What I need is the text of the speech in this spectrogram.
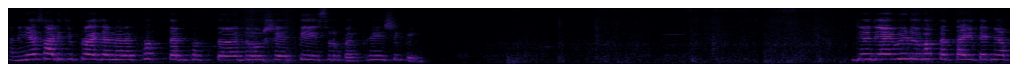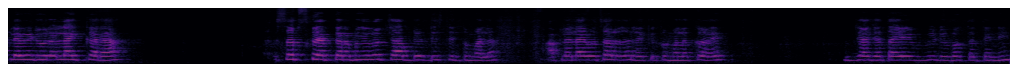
आणि या साडीची प्राइस जाणार आहे फक्त आणि फक्त नऊशे तीस रुपये फ्री शिपिंग जे जे व्हिडिओ बघतात ताई त्यांनी आपल्या व्हिडिओला लाईक करा. सबस्क्राईब करा. म्हणजे रोजच्या अपडेट दिसतील तुम्हाला. आपल्या लाईव्ह चालू झालं की तुम्हाला कळेल. ज्या ज्या ताई व्हिडिओ बघतात त्यांनी.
